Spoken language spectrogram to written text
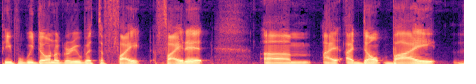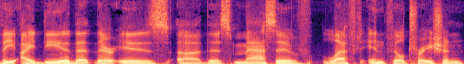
people we don't agree with to fight fight it. Um, I, I don't buy the idea that there is uh, this massive left infiltration.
